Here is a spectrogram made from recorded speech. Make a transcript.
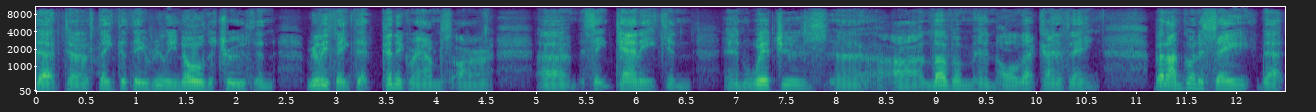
that uh, think that they really know the truth and really think that pentagrams are uh, satanic and and witches uh, uh, love them and all that kind of thing. But I'm going to say that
